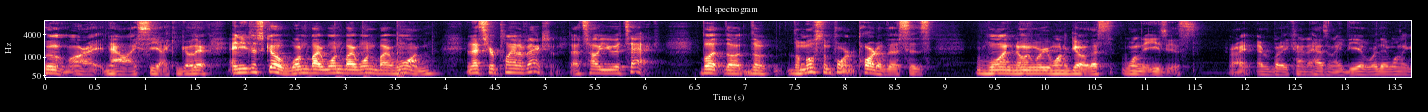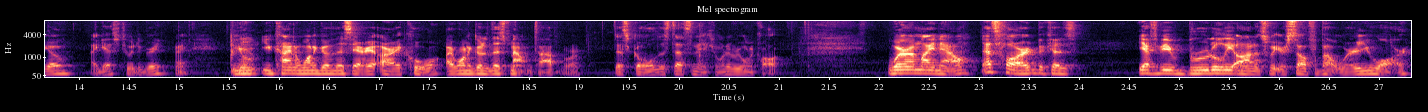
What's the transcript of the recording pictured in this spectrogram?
Boom, all right, now I see I can go there. And you just go one by one by one by one, and that's your plan of action. That's how you attack. But the, the, the most important part of this is one, knowing where you want to go. That's one of the easiest, right? Everybody kind of has an idea where they want to go, I guess, to a degree, right? You, you kind of want to go to this area. All right, cool. I want to go to this mountaintop or this goal, this destination, whatever you want to call it. Where am I now? That's hard because you have to be brutally honest with yourself about where you are.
